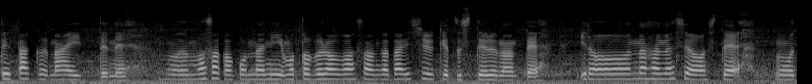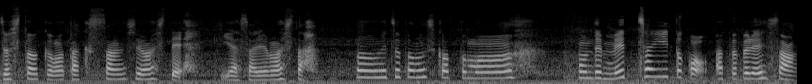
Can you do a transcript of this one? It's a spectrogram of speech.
出たくないってね。まさかこんなに元ブロガーさんが大集結してるなんていろんな話をしてもう女子トークもたくさんしまして癒されました。あめっちゃ楽しかったな。ほんでめっちゃいいとこアッププレイスさん。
